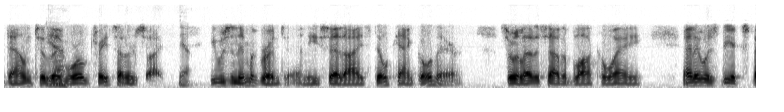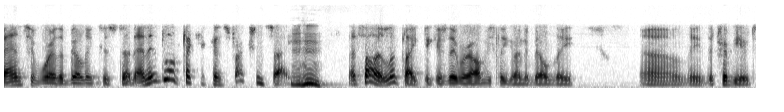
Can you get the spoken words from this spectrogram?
down to Yeah. the World Trade Center side. Yeah. He was an immigrant, and he said, "I still can't go there." So he let us out a block away, and it was the expanse of where the building had stood, and it looked like a construction site. hmm That's all it looked like because they were obviously going to build the uh, the, the tribute.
